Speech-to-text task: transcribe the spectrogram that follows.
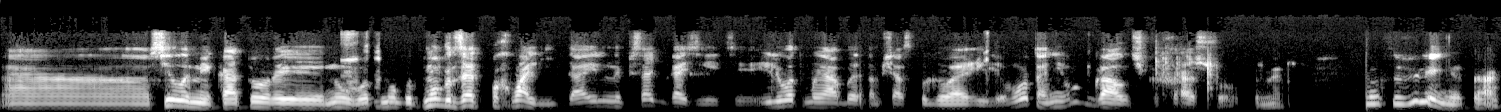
силами, которые, ну, вот могут, могут за это похвалить, да, или написать в газете, или вот мы об этом сейчас поговорили. Вот они, вот галочка, хорошо, понимаешь. Ну, к сожалению, так.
